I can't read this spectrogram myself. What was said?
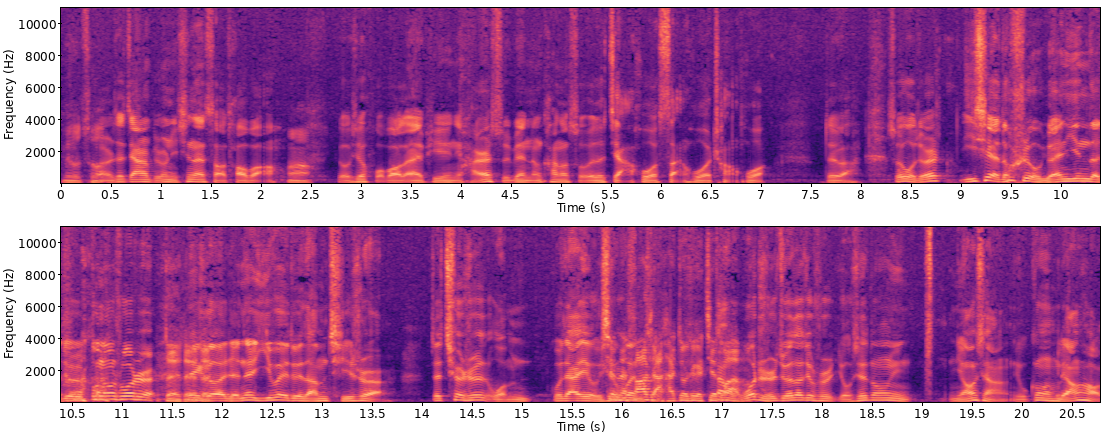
没有错。而再加上比如你现在扫淘宝，啊，有一些火爆的 IP，你还是随便能看到所谓的假货、散货、厂货，对吧？所以我觉得一切都是有原因的，就是 不能说是对对对那个人家一味对咱们歧视。这确实我们国家也有一些问题。发展还就这个阶段我只是觉得，就是有些东西，你要想有更良好、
